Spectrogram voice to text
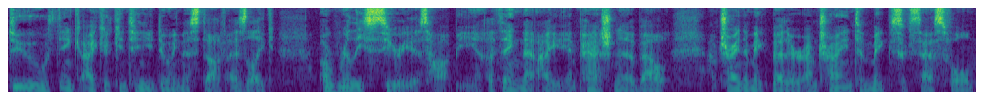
do think I could continue doing this stuff as like a really serious hobby, a thing that I am passionate about. I'm trying to make better. I'm trying to make successful.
